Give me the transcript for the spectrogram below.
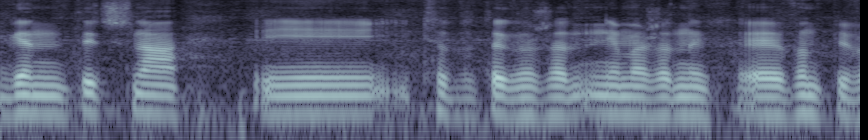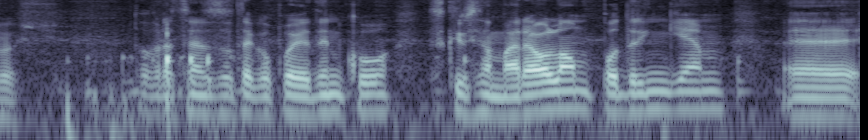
genetyczna i, co do tego nie ma żadnych e, wątpliwości. To wracając do tego pojedynku z Chrisem Areolą pod ringiem, e,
